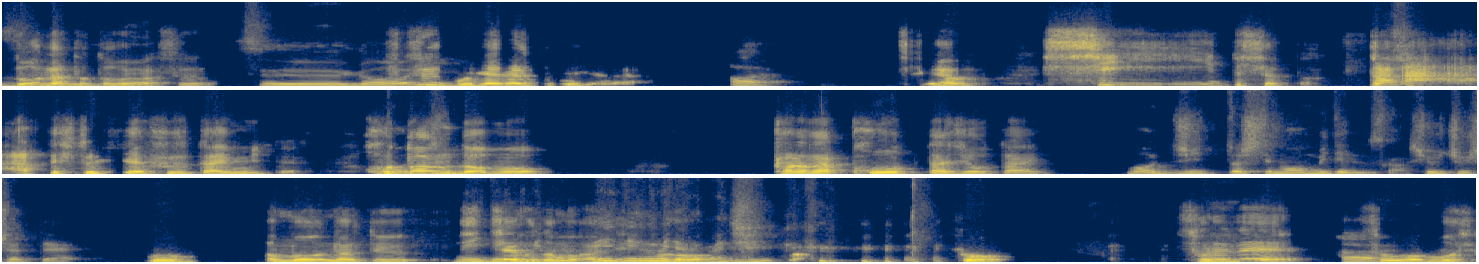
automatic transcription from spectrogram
どうなったと思います？すごい。普通盛り上がると思うじゃない。はい。違うの。シーンってしちゃった。ガガーって一試合フルタイム見て。ほとんどもう体凍った状態？もうじっとしてもう見てるんですか？集中しちゃって。もう、あもうなんていう、ミーティングみたいな感じ。そう。それで、はいそのもし、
